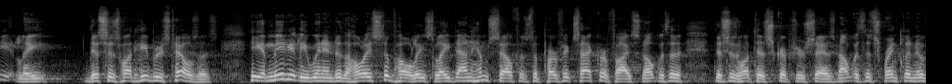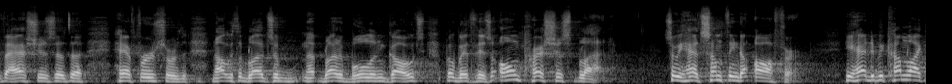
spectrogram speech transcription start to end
Immediately, this is what Hebrews tells us. He immediately went into the holiest of holies, laid down himself as the perfect sacrifice, not with the, this is what the scripture says, not with the sprinkling of ashes of the heifers or the, not with the bloods of, blood of bull and goats, but with his own precious blood. So he had something to offer. He had to become like,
